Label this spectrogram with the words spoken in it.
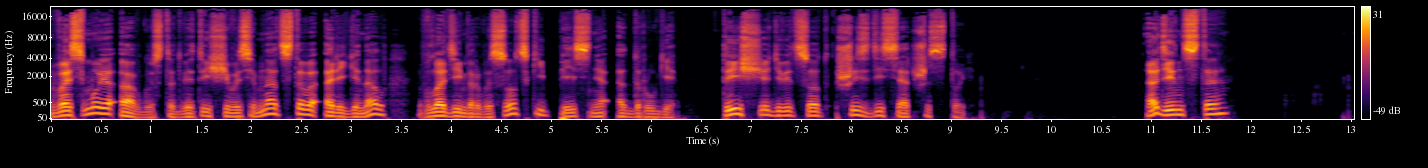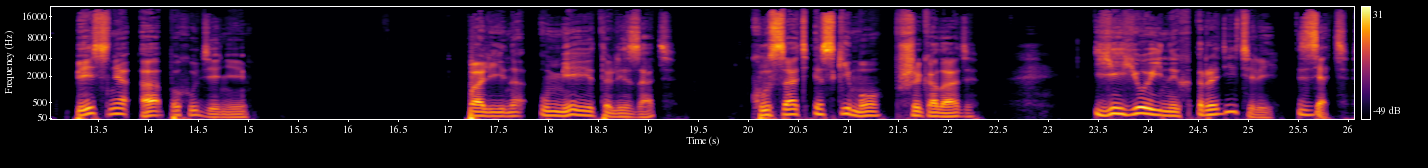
8 августа 2018 оригинал Владимир Высоцкий «Песня о друге», 1966. 11. Песня о похудении. Полина умеет лизать, кусать эскимо в шоколаде. Ее иных родителей зять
